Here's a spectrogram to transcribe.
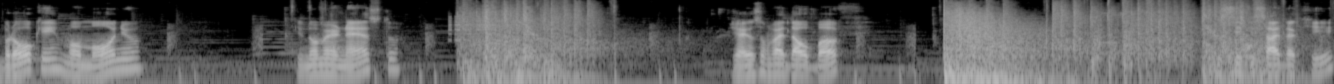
Broken. Momônio. Gnome Ernesto. Jailson vai dar o buff. O Sif sai daqui.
